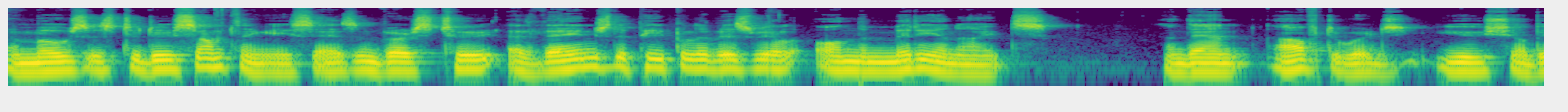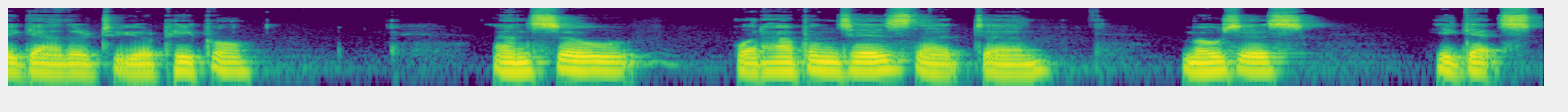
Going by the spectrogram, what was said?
and Moses to do something. He says in verse 2 Avenge the people of Israel on the Midianites, and then afterwards you shall be gathered to your people. And so what happens is that um, Moses he gets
